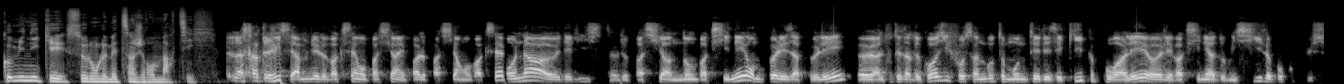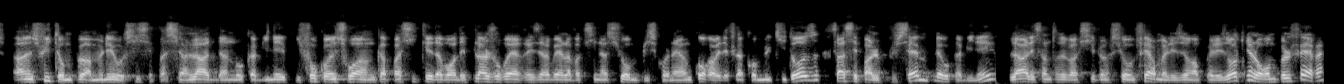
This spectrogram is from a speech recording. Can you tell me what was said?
communiquer, selon le médecin Jérôme Marty. La stratégie, c'est amener le vaccin au patient et pas le patient au vaccin. On a euh, des listes de patients non vaccinés. On peut les appeler. Euh, en tout état de cause, il faut sans doute monter des équipes pour aller euh, les vacciner à domicile beaucoup plus. Ensuite, on peut amener aussi ces patients-là dans nos cabinets. Il faut qu'on soit en capacité d'avoir des plages horaires réservées à la vaccination puisqu'on est encore avec des flacons multidoses. Ça, c'est pas le plus simple au cabinet. Là, les centres de vaccination ferment les uns après les autres. Alors, on peut le faire, hein.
